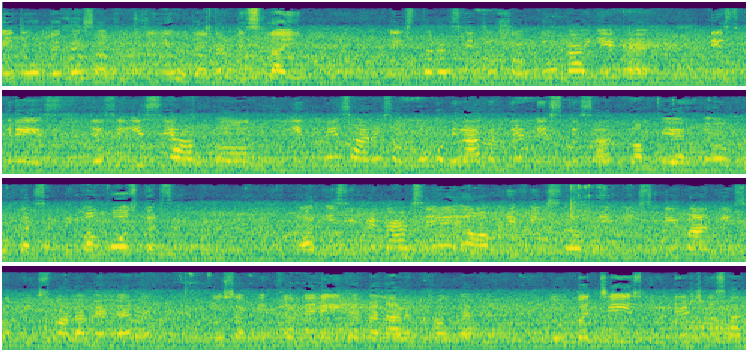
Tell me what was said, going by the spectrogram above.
ये जोड़ देते हैं सफिक्स तो ये हो जाता है डिसलाइक। इस तरह से जो शब्दों का ये है, डिसग्रेस, जैसे इससे आप इतने सारे शब्दों को मिला करके डिस के साथ कंपेयर वो कर सकते, कंपोज कर सकते। हैं और इसी प्रकार से प्रीफिक्स प्रीफिक्स के बाद ये सफिक्स वाला मैटर है। तो सफिक्स का मैंने इधर बना रखा हुआ है। तो बच्चे इसको इंटरेस्ट के साथ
